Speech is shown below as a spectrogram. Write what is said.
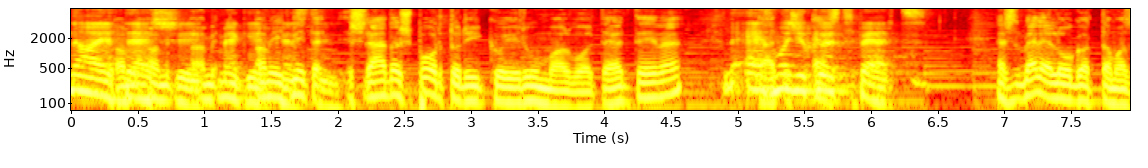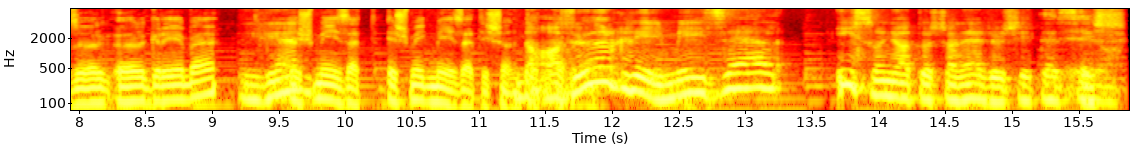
Na, tessék, amit, megérkeztünk. mit, és ráadásul portorikói rummal volt eltéve. Ez Hát, mondjuk és 5 ezt- perc. Ezt belelógattam az ör, örgrébe, Igen. és, mézet, és még mézet is öntöttem. Na, az őrgrény mézzel iszonyatosan erősíteszi. És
